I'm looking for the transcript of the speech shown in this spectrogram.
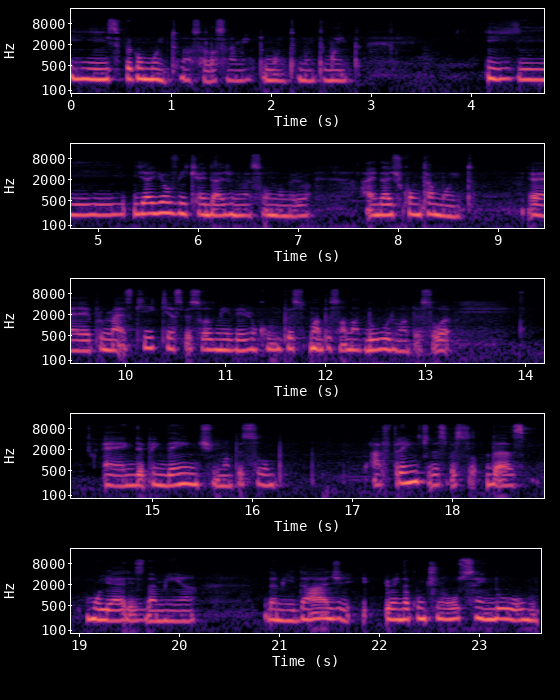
E isso pegou muito nosso relacionamento, muito, muito, muito. E, e aí eu vi que a idade não é só um número, a idade conta muito. É, por mais que, que as pessoas me vejam como uma pessoa madura, uma pessoa é, independente, uma pessoa à frente das, pessoas, das mulheres da minha, da minha idade, eu ainda continuo sendo.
